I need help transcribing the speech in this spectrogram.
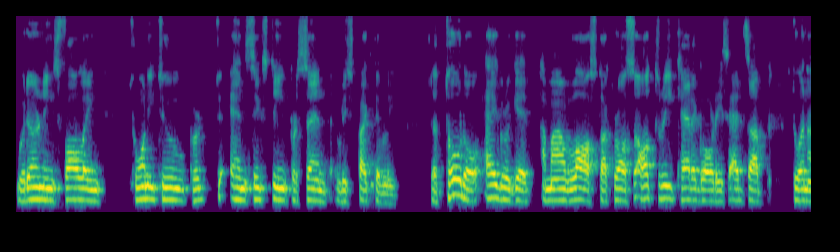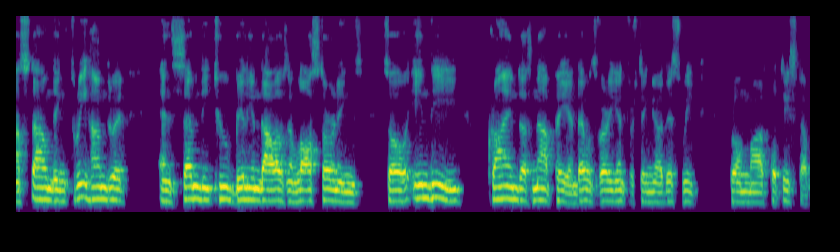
with earnings falling 22 and 16% respectively. The total aggregate amount lost across all three categories adds up to an astounding $372 billion in lost earnings. So, indeed, crime does not pay. And that was very interesting uh, this week from uh, Statista.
